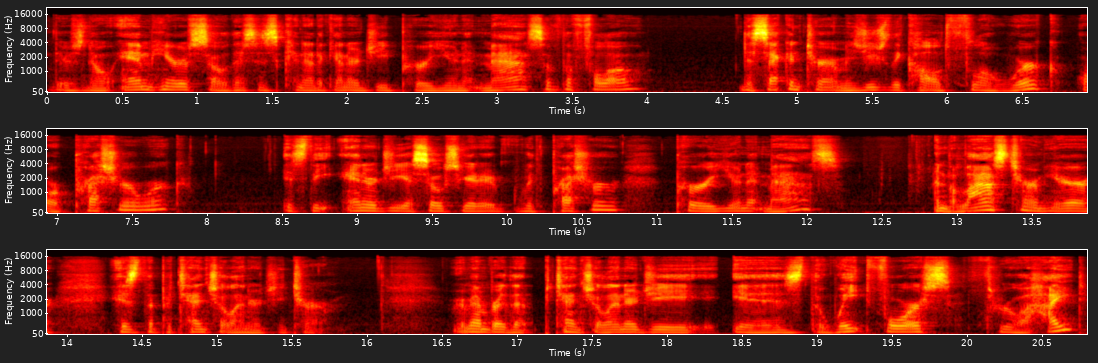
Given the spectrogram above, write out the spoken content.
There's no m here, so this is kinetic energy per unit mass of the flow. The second term is usually called flow work or pressure work. It's the energy associated with pressure per unit mass. And the last term here is the potential energy term. Remember that potential energy is the weight force through a height.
